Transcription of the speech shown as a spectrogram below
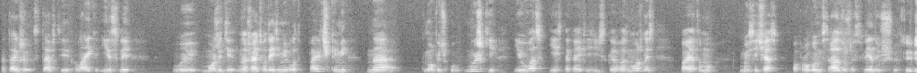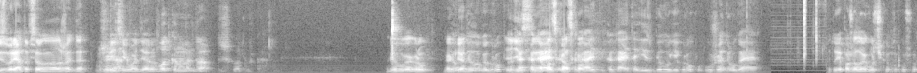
а также ставьте лайк, если вы можете нажать вот этими вот пальчиками на кнопочку мышки, и у вас есть такая физическая возможность, поэтому мы сейчас попробуем сразу же следующую. То есть без вариантов все надо нажать, да? Жрите Так. водяру. Водка номер два. Шоколадушка. Белуга групп, как Бел- я. Белуга групп, какая- Единственная какая-то, подсказка. какая-то, какая-то из Белуги групп уже другая. Эту я, пожалуй, огурчиком закушу.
